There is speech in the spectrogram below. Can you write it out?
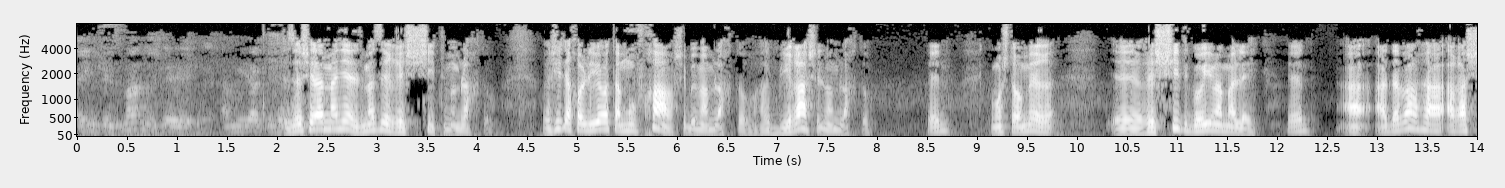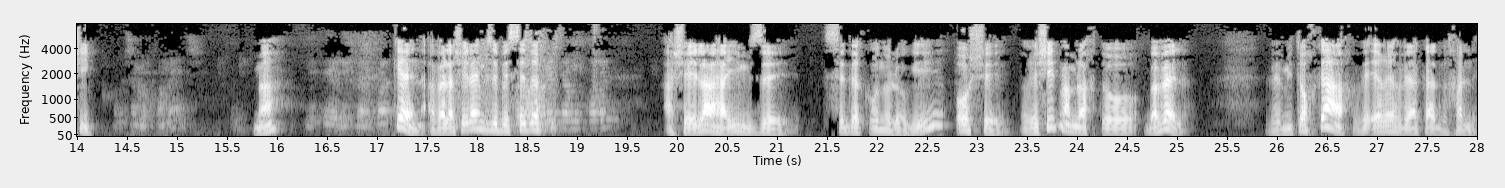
האם זה זמן או זה המילה כמו... זו שאלה מעניינת, מה זה ראשית ממלכתו? ראשית יכול להיות המובחר שבממלכתו, הבירה של ממלכתו, כן? כמו שאתה אומר, ראשית גויים עמלק, כן? הדבר הראשי. מה? כן, אבל השאלה אם זה בסדר... השאלה האם זה סדר קרונולוגי, או שראשית ממלכתו בבל. ומתוך כך, וערך ועקד וכלה.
